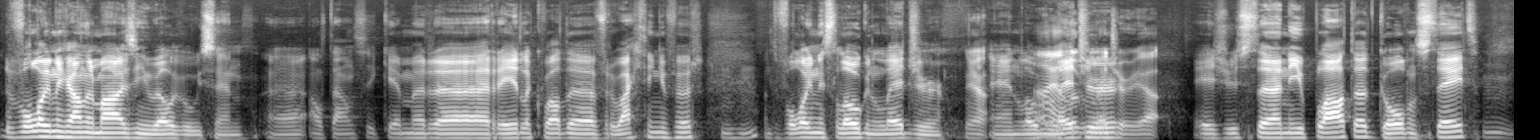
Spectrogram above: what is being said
De volgende gaan normaal gezien wel goed zijn. Eh, althans, ik heb er eh, redelijk wat eh, verwachtingen voor. Want de volgende is Logan Ledger. Ja. En Logan Ah, ja, Ledger, Ledger, ja. is juist een nieuwe plaat uit, Golden State. Hmm.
